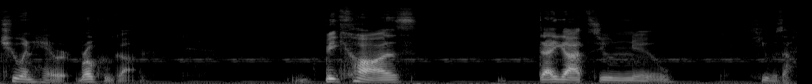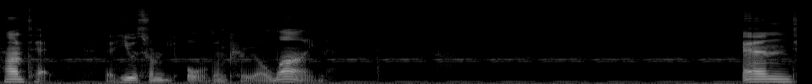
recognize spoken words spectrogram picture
to inherit Rokugan. Because Daigotsu knew he was a Hantei, that he was from the old Imperial line. And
